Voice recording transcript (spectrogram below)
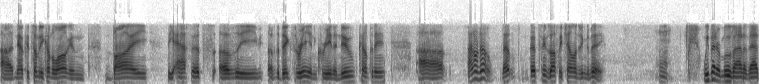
Uh, now, could somebody come along and buy the assets of the of the big three and create a new company? Uh, I don't know. That that seems awfully challenging to me. Hmm we better move out of that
